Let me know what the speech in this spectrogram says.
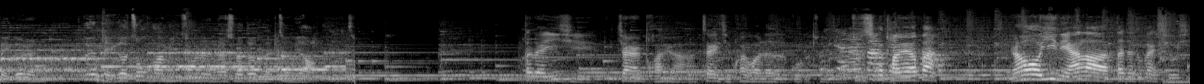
每个人，对每个中华民族的人来说都很重要。大家一起，家人团圆，在一起快快乐乐过个春节，就是吃个团圆饭。然后一年了，大家都该休息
